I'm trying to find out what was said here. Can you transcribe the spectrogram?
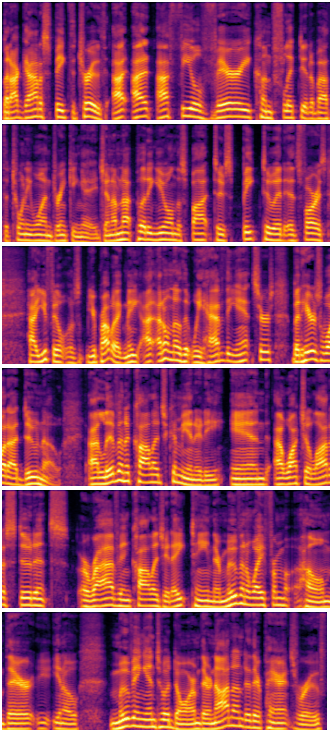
But I got to speak the truth. I, I I feel very conflicted about the 21 drinking age and I'm not putting you on the spot to speak to it as far as how you feel. You're probably like me. I, I don't know that we have the answers but here's what I do know. I live in a college community and I watch a lot of students arrive in college at 18. They're moving away from home. They're, you know, moving into a dorm. They're not under their parents' roof.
